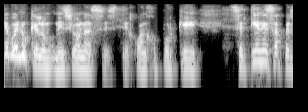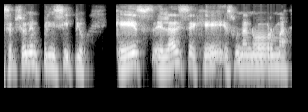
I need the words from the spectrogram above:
Qué bueno que lo mencionas, este, Juanjo, porque se tiene esa percepción en principio que es el ASG es una norma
